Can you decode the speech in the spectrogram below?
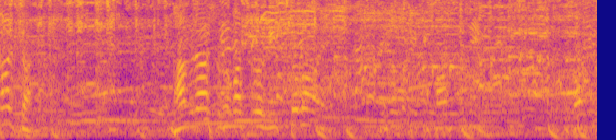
কালচার। শুধুমাত্র নৃত্য নয় একটি সংস্কৃতি সংস্কৃতি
